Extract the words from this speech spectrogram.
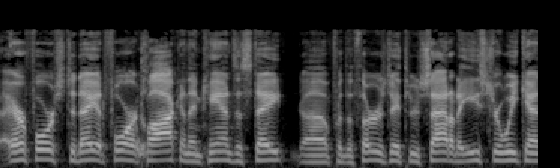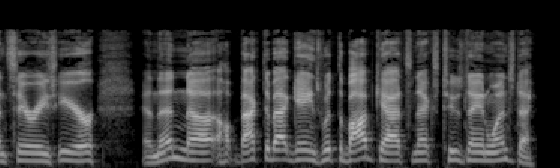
Air Force today at four o'clock, and then Kansas State uh, for the Thursday through Saturday Easter weekend series here, and then back to back games with the Bobcats next Tuesday and Wednesday.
